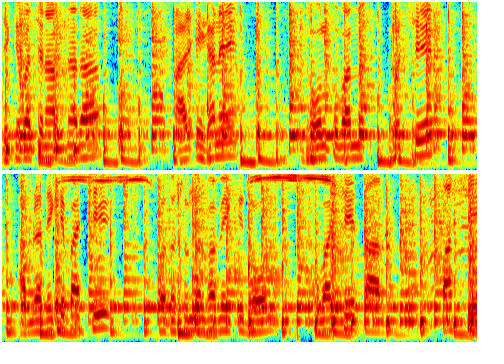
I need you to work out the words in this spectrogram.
দেখতে পাচ্ছেন আপনারা। আর এখানে ঢোল কোবানো হচ্ছে। আমরা দেখতে পাচ্ছি কত সুন্দরভাবে একটি ঢোল কোবাচ্ছে। তার পাশে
